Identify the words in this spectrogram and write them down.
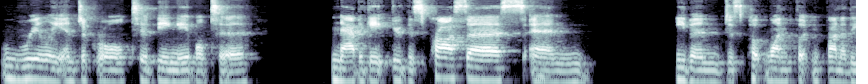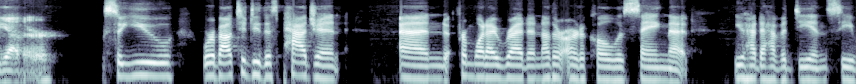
really integral to being able to navigate through this process and even just put one foot in front of the other. So you were about to do this pageant and from what I read another article was saying that you had to have a D&C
